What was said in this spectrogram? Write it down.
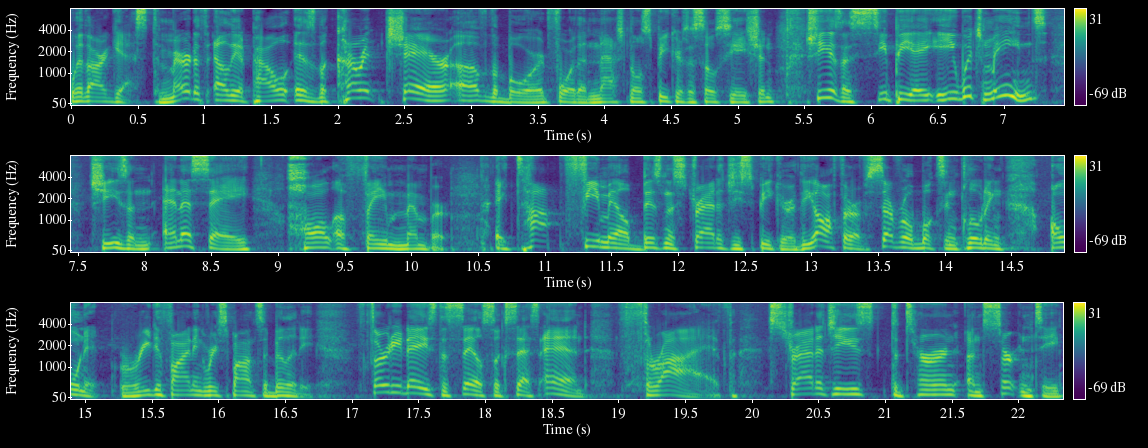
with our guest. Meridith Elliott Powell is the current chair of the board for the National Speakers Association. She is a CPAE, which means she's an NSA Hall of Fame member, a top female business strategy speaker, the author of several books, including Own It, Redefining Responsibility, 30 Days to Sales Success, and Thrive Strategies to Turn Uncertainty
